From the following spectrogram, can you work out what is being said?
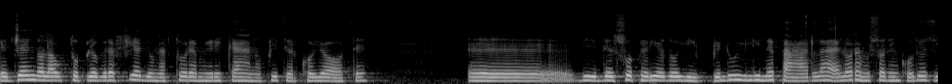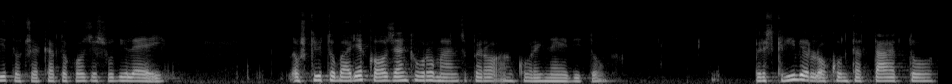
leggendo l'autobiografia di un attore americano, Peter Coyote, eh, di, del suo periodo hippie. Lui lì ne parla e allora mi sono incuriosita, ho cercato cose su di lei. Ho scritto varie cose, anche un romanzo però ancora inedito. Per scriverlo ho contattato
